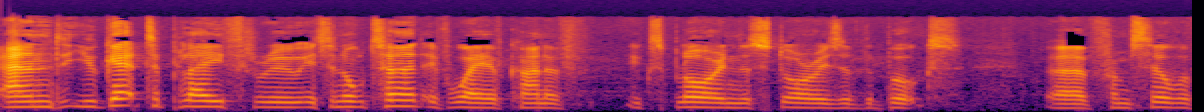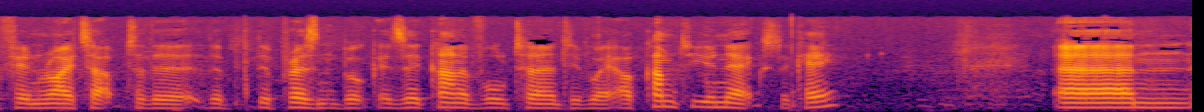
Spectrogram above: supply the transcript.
and you get to play through, it's an alternative way of kind of exploring the stories of the books uh, from Silverfin right up to the, the, the, present book as a kind of alternative way. I'll come to you next, okay? Um,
